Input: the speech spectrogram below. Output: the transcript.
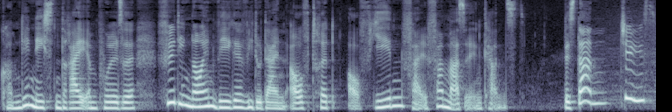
kommen die nächsten drei Impulse für die neuen Wege, wie du deinen Auftritt auf jeden Fall vermasseln kannst. Bis dann. Tschüss.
